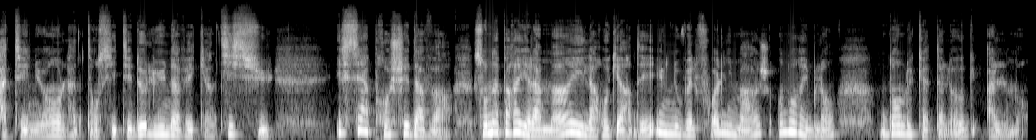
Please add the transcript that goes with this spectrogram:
atténuant l'intensité de l'une avec un tissu, il s'est approché d'Ava, son appareil à la main, et il a regardé une nouvelle fois l'image en noir et blanc dans le catalogue allemand,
